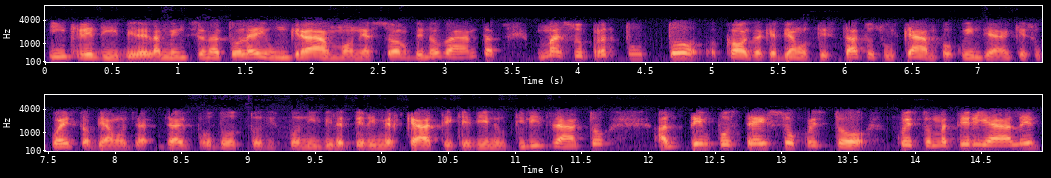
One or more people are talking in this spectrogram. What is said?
incredibile. L'ha menzionato lei, un grammo ne assorbe 90, ma soprattutto, cosa che abbiamo testato sul campo, quindi anche su questo abbiamo già, già il prodotto disponibile per i mercati che viene utilizzato, al tempo stesso spesso questo, questo, materiale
